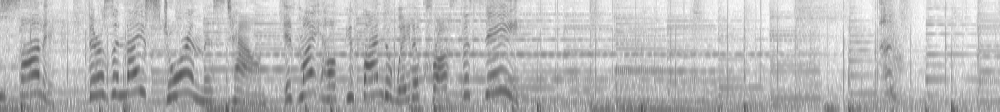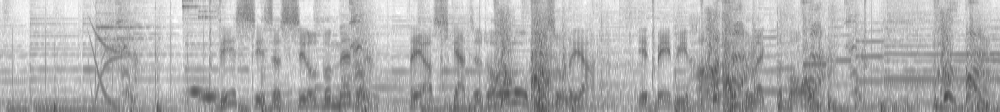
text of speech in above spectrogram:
Sonic, there's a nice store in this town. It might help you find a way to cross the sea. This is a silver medal. They are scattered all over Soleanna. It may be hard to collect them all.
